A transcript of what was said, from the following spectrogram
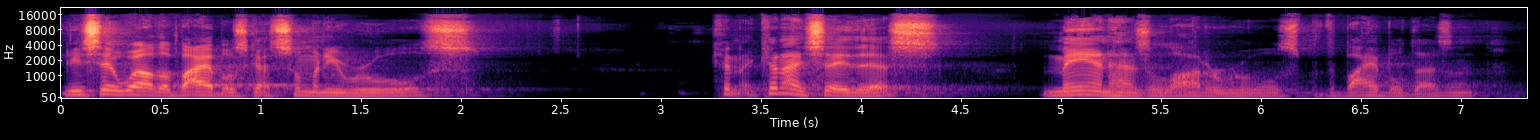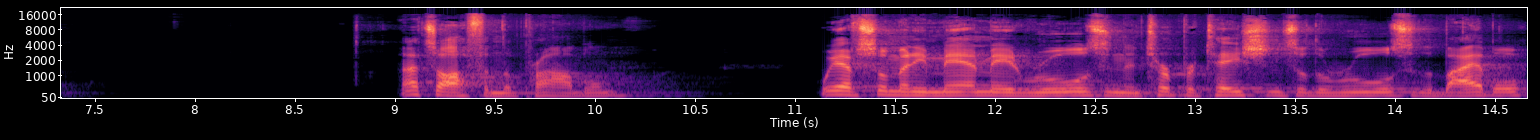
you say, well, the Bible's got so many rules. Can, can I say this? Man has a lot of rules, but the Bible doesn't. That's often the problem. We have so many man made rules and interpretations of the rules of the Bible.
